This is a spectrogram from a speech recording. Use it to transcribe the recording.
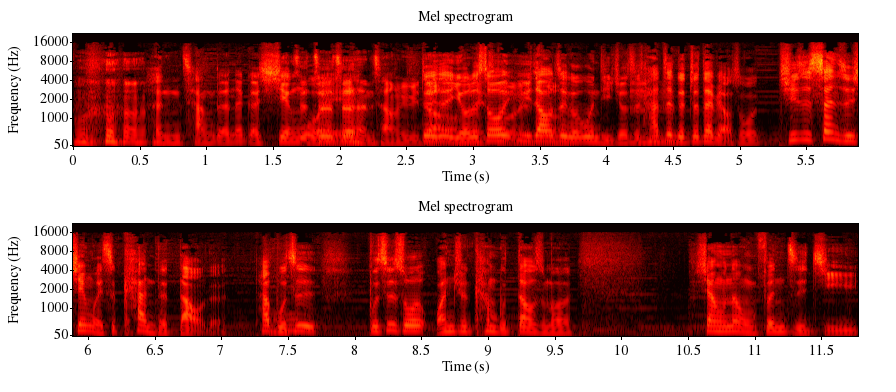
很长的那个纤维，这这很常遇到。对对，有的时候遇到这个问题，就是它这个就代表说，其实膳食纤维是看得到的，它不是不是说完全看不到什么，像那种分子级、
